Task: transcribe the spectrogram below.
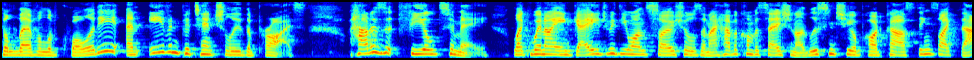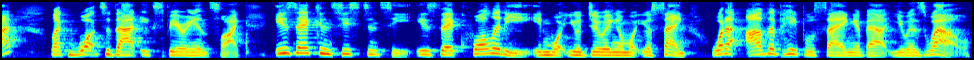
the level of quality and even potentially the price. How does it feel to me? Like when I engage with you on socials and I have a conversation, I listen to your podcast, things like that. Like, what's that experience like? Is there consistency? Is there quality in what you're doing and what you're saying? What are other people saying about you as well?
